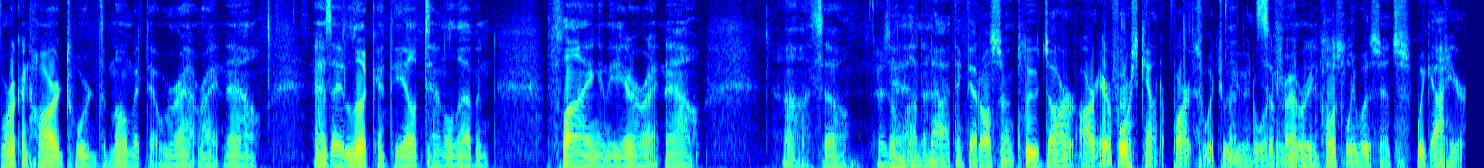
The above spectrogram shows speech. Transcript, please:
working hard toward the moment that we're at right now. As I look at the L1011 flying in the air right now, uh, so there's a and, lot of uh, I think that also includes our, our Air Force counterparts, which we've been working very closely with since we got here.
